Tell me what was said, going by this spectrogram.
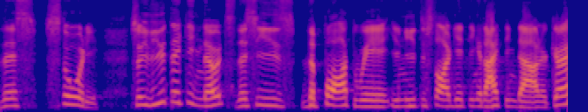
this story. So if you're taking notes, this is the part where you need to start getting writing down, okay?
